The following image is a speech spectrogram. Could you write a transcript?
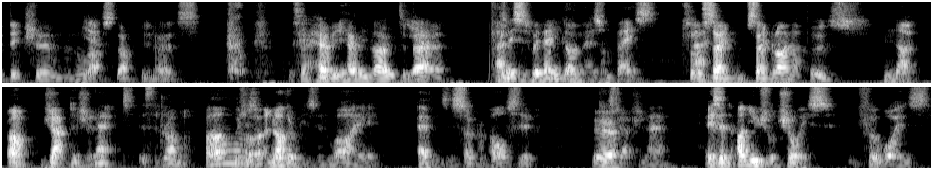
addiction and all Yeah. that stuff, you know, it's it's a heavy, heavy load to Yeah. bear. And this is with Eddie Gomez on bass. So the same same lineup as No. Oh. Jack DeJohnette is the drummer, oh, which is another reason why Evans is so propulsive. yeah, Because Jack DeJohnette is an unusual choice for what is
